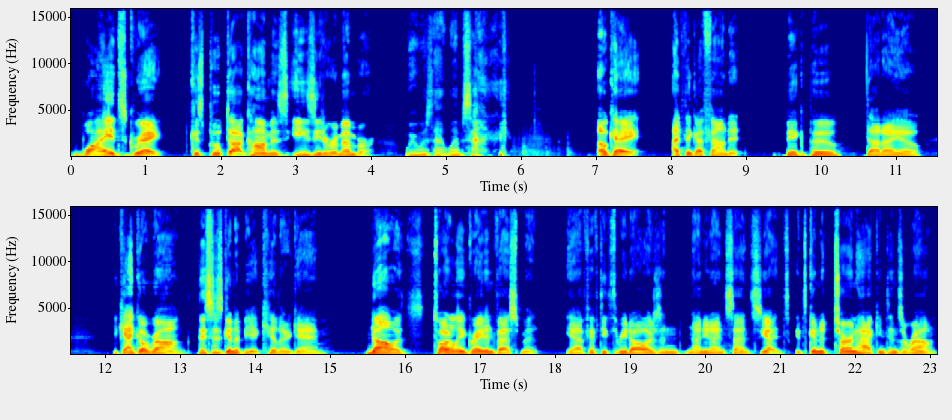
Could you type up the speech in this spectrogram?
Why it's great. Because poop.com is easy to remember. Where was that website? okay, I think I found it. BigPoo.io. You can't go wrong. This is going to be a killer game. No, it's totally a great investment. Yeah, $53.99. Yeah, it's it's going to turn Hackingtons around.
